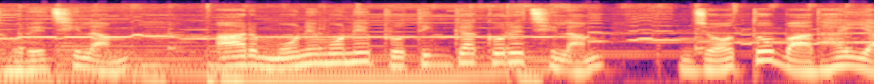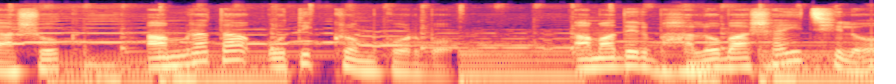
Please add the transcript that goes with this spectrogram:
ধরেছিলাম আর মনে মনে প্রতিজ্ঞা করেছিলাম, যত বাধাই আসুক, আমরা তা অতিক্রম করব। আমাদের ভালোবাসাই ছিল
